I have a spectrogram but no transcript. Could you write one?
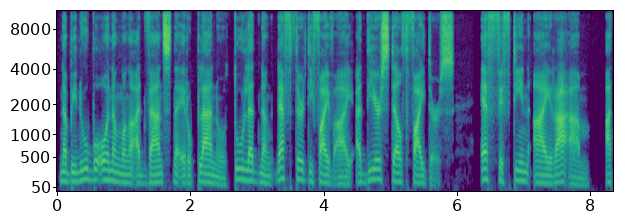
na binubuo ng mga advanced na eroplano tulad ng F-35I Adir Stealth Fighters, F-15I Raam at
